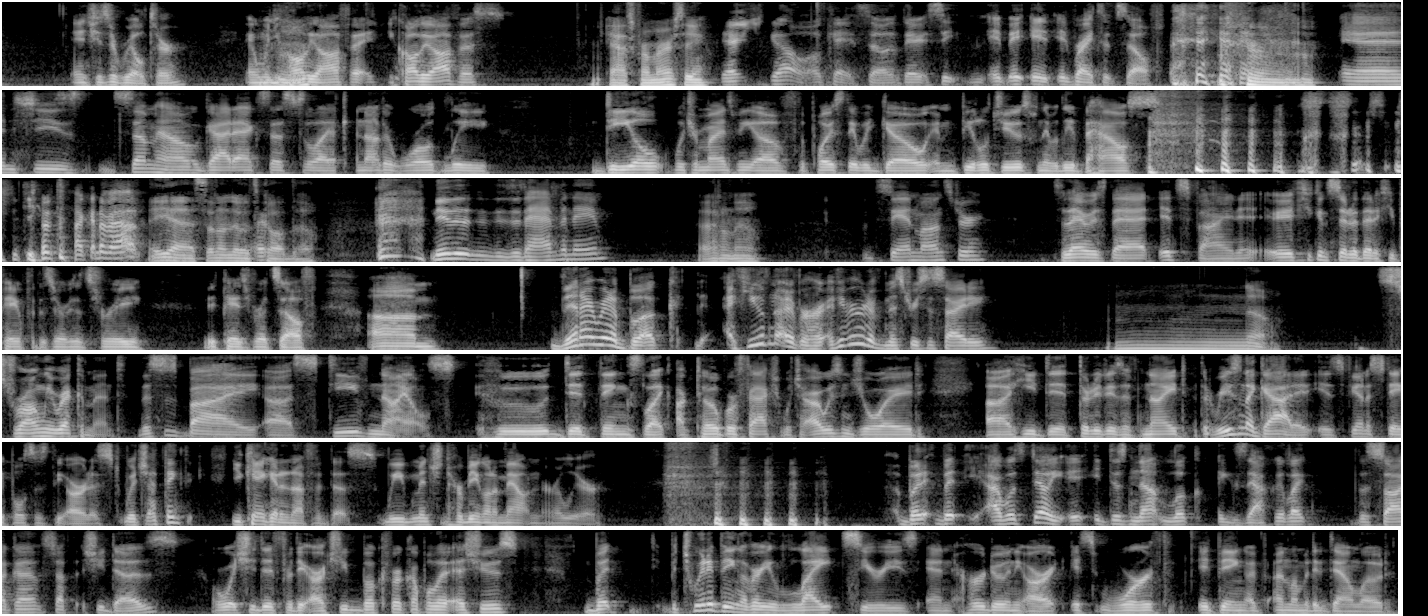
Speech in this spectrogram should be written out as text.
and she's a realtor. And when mm-hmm. you call the office, you call the office, Ask for mercy. There you go. Okay, so there, see, it it, it writes itself, and she's somehow got access to like an otherworldly deal, which reminds me of the place they would go in Beetlejuice when they would leave the house. You know what I'm talking about? Yes, I don't know what it's called though. Neither does it have a name. I don't know. Sand monster. So there was that. It's fine if you consider that if you pay for the service, it's free it pays for itself. Um, then I read a book. If you have not ever heard, have you ever heard of Mystery Society? Mm, no. Strongly recommend. This is by uh, Steve Niles, who did things like October Faction, which I always enjoyed. Uh, he did 30 Days of Night. But the reason I got it is Fiona Staples is the artist, which I think you can't get enough of this. We mentioned her being on a mountain earlier. but but I will tell you, it, it, does not look exactly like the saga stuff that she does, or what she did for the Archie book for a couple of issues. But between it being a very light series and her doing the art, it's worth it being an unlimited download.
